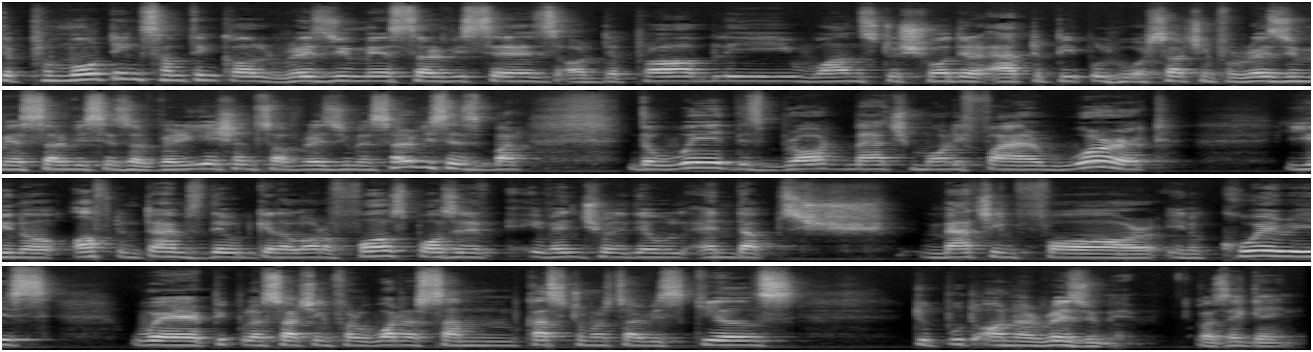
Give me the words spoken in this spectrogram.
they're promoting something called resume services or they probably wants to show their ad to people who are searching for resume services or variations of resume services. But the way this broad match modifier worked you know oftentimes they would get a lot of false positive. Eventually they will end up sh- matching for you know queries where people are searching for what are some customer service skills to put on a resume. Because again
